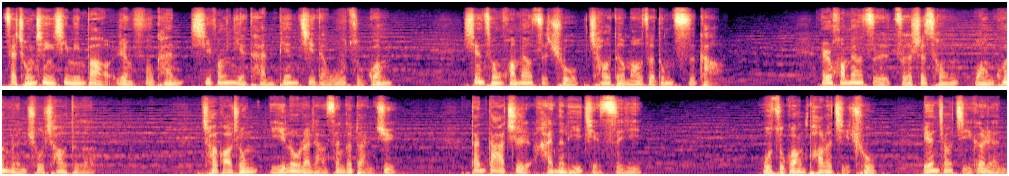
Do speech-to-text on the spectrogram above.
在重庆《新民报》任副刊《西方夜谈》编辑的吴祖光，先从黄苗子处抄得毛泽东词稿，而黄苗子则是从王昆仑处抄得。抄稿中遗漏了两三个短句，但大致还能理解词意。吴祖光跑了几处，连找几个人，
